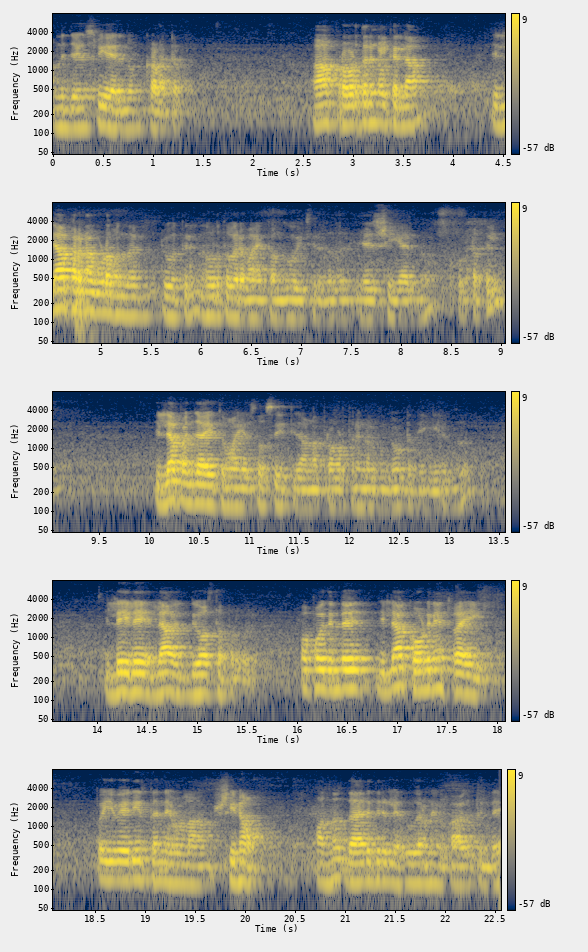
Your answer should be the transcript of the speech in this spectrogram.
അന്ന് ജയശ്രീ ആയിരുന്നു കളക്ടർ. ആ പ്രവർത്തനങ്ങൾക്കെല്ലാം ജില്ലാ ഭരണകൂടം എന്ന രൂപത്തിൽ നേതൃത്വപരമായി പങ്കുവഹിച്ചിരുന്നത് ജയശ്രീ ആയിരുന്നു കൂട്ടത്തിൽ ജില്ലാ പഞ്ചായത്തുമായി അസോസിയേറ്റ് ചെയ്താണ് പ്രവർത്തനങ്ങൾ മുന്നോട്ട് നീങ്ങിയിരുന്നത്. ജില്ലയിലെ എല്ലാ ഉദ്യോഗസ്ഥ പ്രവരും അപ്പോൾ ഇതിന്റെ ജില്ലാ കോർഡിനേറ്ററായി ഇപ്പോൾ ഈ വേദിയിൽ തന്നെയുള്ള ഷിനോ അന്ന് ദാരിദ്ര്യ ലഘൂകരണ വിഭാഗത്തിന്റെ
